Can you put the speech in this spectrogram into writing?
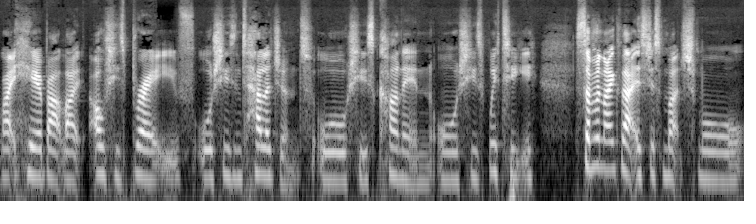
like hear about like oh she's brave or she's intelligent or she's cunning or she's witty something like that is just much more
